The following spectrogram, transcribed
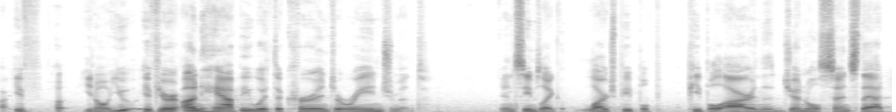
uh, if, uh, you know, you, if you're unhappy with the current arrangement, and it seems like large people, people are in the general sense that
